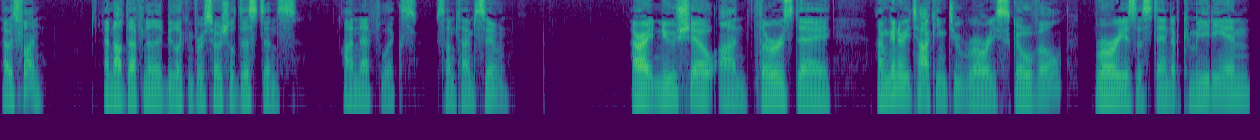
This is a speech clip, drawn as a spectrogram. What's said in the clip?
that was fun. And I'll definitely be looking for social distance on Netflix sometime soon. All right, new show on Thursday. I'm going to be talking to Rory Scoville. Rory is a stand up comedian,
